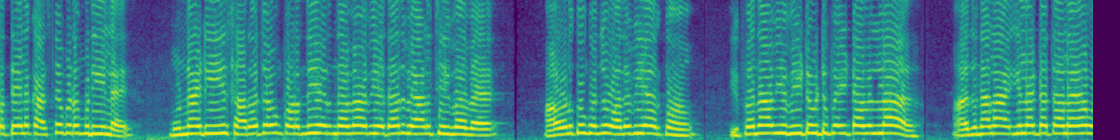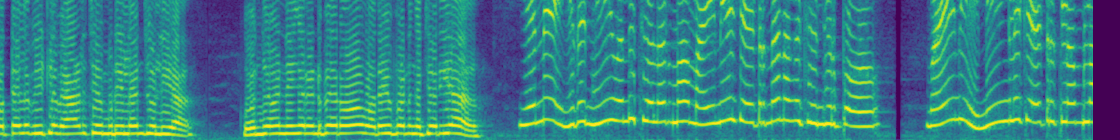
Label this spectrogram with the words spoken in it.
ஒத்தையில கஷ்டப்பட முடியல. முன்னாடி சரோஜாவும் குழந்தையும் இருந்தாவே அவ ஏதாவது வேலை செய்வாவ. அவளுக்கும் கொஞ்சம் உதவியா இருக்கும். இப்பதான் அவ வீட்டை விட்டு போயிட்டாவில்ல. அதனால அகிலாட்டத்தால ஒத்தையில வீட்டுல வேலை செய்ய முடியலன்னு சொல்லியா. கொஞ்சம் நீங்க ரெண்டு பேரும் உதவி பண்ணுங்க சரியா? என்ன இது நீ வந்து சொல்லணுமா? மைனியே கேட்டிருந்தா நாங்க செஞ்சிருப்போம். மைனி நீங்களே கேட்டிருக்கலாம்ல.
